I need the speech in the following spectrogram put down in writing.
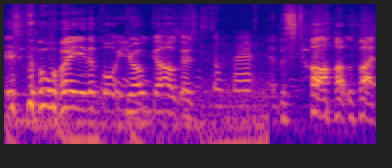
It's the way the 14 year old girl goes Stop it. at the start, like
